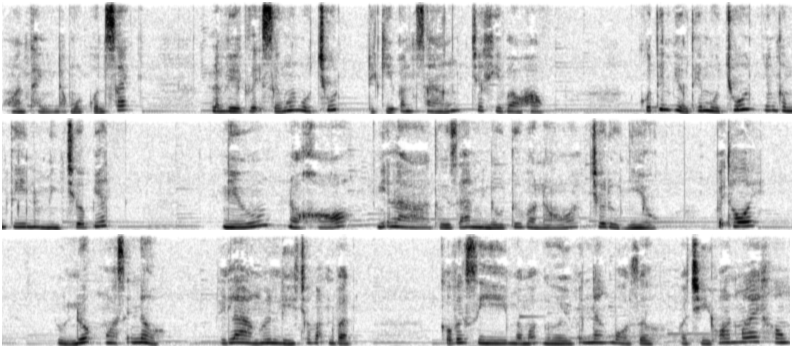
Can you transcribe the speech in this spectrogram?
hoàn thành đọc một cuốn sách, là việc dậy sớm hơn một chút để kịp ăn sáng trước khi vào học. Cố tìm hiểu thêm một chút những thông tin mà mình chưa biết. Nếu nó khó, nghĩa là thời gian mình đầu tư vào nó chưa đủ nhiều. Vậy thôi, đủ nước hoa sẽ nở. Đấy là nguyên lý cho vạn vật. Có việc gì mà mọi người vẫn đang bỏ dở và chỉ hoan mãi không?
